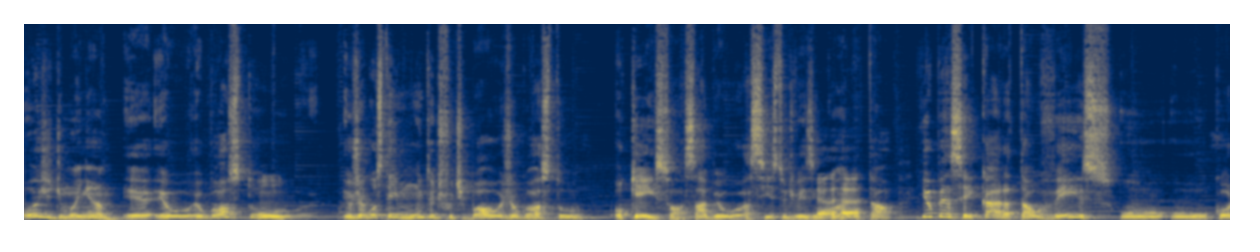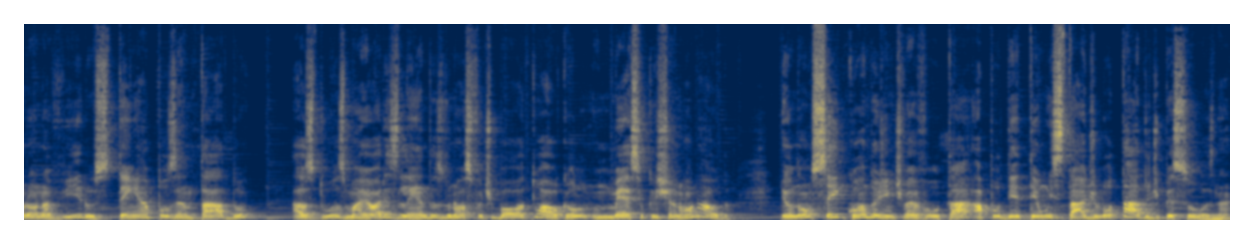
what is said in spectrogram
hoje de manhã? É, eu, eu gosto. Hum eu já gostei muito de futebol, hoje eu gosto ok só, sabe? Eu assisto de vez em uhum. quando e tal. E eu pensei, cara, talvez o, o coronavírus tenha aposentado as duas maiores lendas do nosso futebol atual, que é o Messi e o Cristiano Ronaldo. Eu não sei quando a gente vai voltar a poder ter um estádio lotado de pessoas, né?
